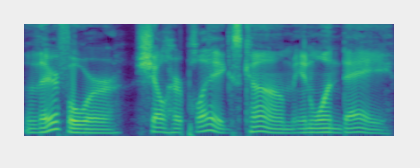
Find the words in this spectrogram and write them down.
Therefore shall her plagues come in one day,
